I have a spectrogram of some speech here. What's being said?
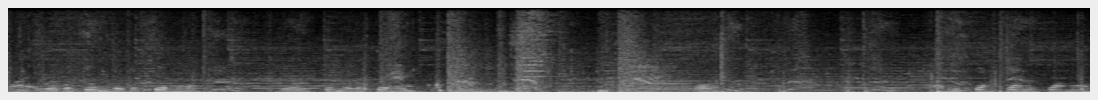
nó lại vừa có kiếm vừa có xuyên này rồi, kiếm vừa có xuyên này. Ồ. Đánh chen chen chen này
